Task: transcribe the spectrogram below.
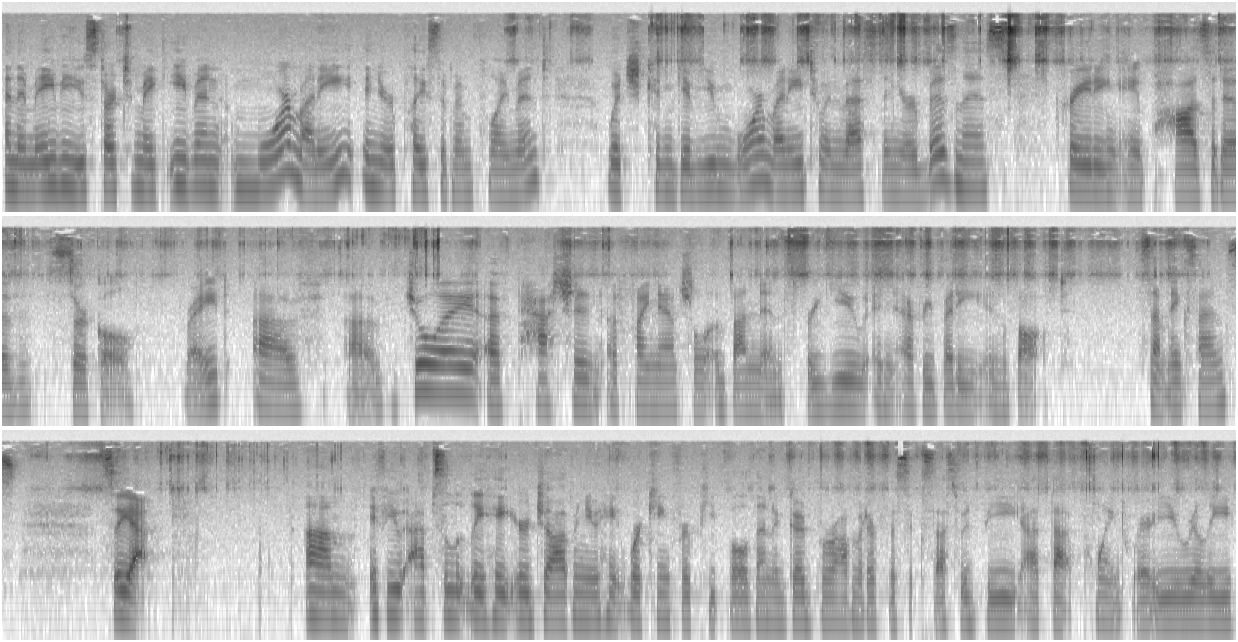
And then maybe you start to make even more money in your place of employment, which can give you more money to invest in your business, creating a positive circle, right? Of, of joy, of passion, of financial abundance for you and everybody involved. Does that make sense? So, yeah, um, if you absolutely hate your job and you hate working for people, then a good barometer for success would be at that point where you really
